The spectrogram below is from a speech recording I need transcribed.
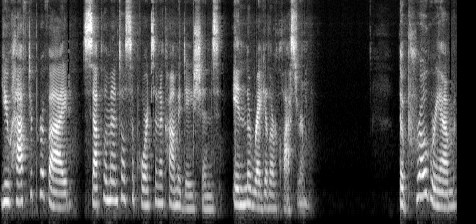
You have to provide supplemental supports and accommodations in the regular classroom. The program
